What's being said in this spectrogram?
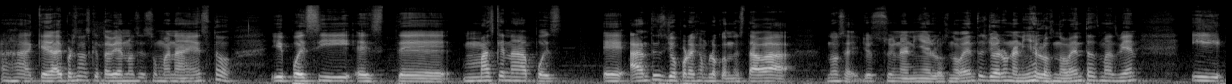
Ajá, que hay personas que todavía no se suman a esto. Y pues sí, este. Más que nada, pues. Eh, antes yo, por ejemplo, cuando estaba. No sé, yo soy una niña de los noventas. Yo era una niña de los noventas más bien y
